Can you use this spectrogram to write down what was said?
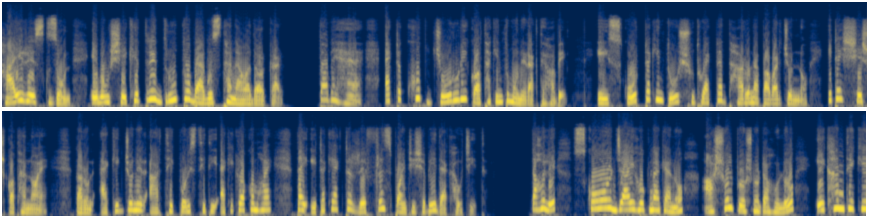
হাই রিস্ক জোন, এবং সেক্ষেত্রে দ্রুত ব্যবস্থা নেওয়া দরকার। তবে হ্যাঁ একটা খুব জরুরি কথা কিন্তু মনে রাখতে হবে। এই স্কোরটা কিন্তু শুধু একটা ধারণা পাওয়ার জন্য, এটাই শেষ কথা নয়। কারণ এক একজনের আর্থিক পরিস্থিতি এক এক রকম হয়, তাই এটাকে একটা রেফারেন্স পয়েন্ট হিসেবেই দেখা উচিত। তাহলে স্কোর যাই হোক না কেন, আসল প্রশ্নটা হলো, এখান থেকে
